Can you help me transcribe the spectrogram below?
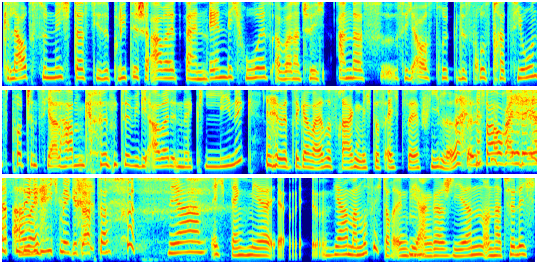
Glaubst du nicht, dass diese politische Arbeit ein ähnlich hohes, aber natürlich anders sich ausdrückendes Frustrationspotenzial haben könnte wie die Arbeit in der Klinik? Witzigerweise fragen mich das echt sehr viele. Das war auch eine der ersten Dinge, die ich mir gedacht habe. Ja, ich denke mir, ja, man muss sich doch irgendwie mhm. engagieren. Und natürlich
